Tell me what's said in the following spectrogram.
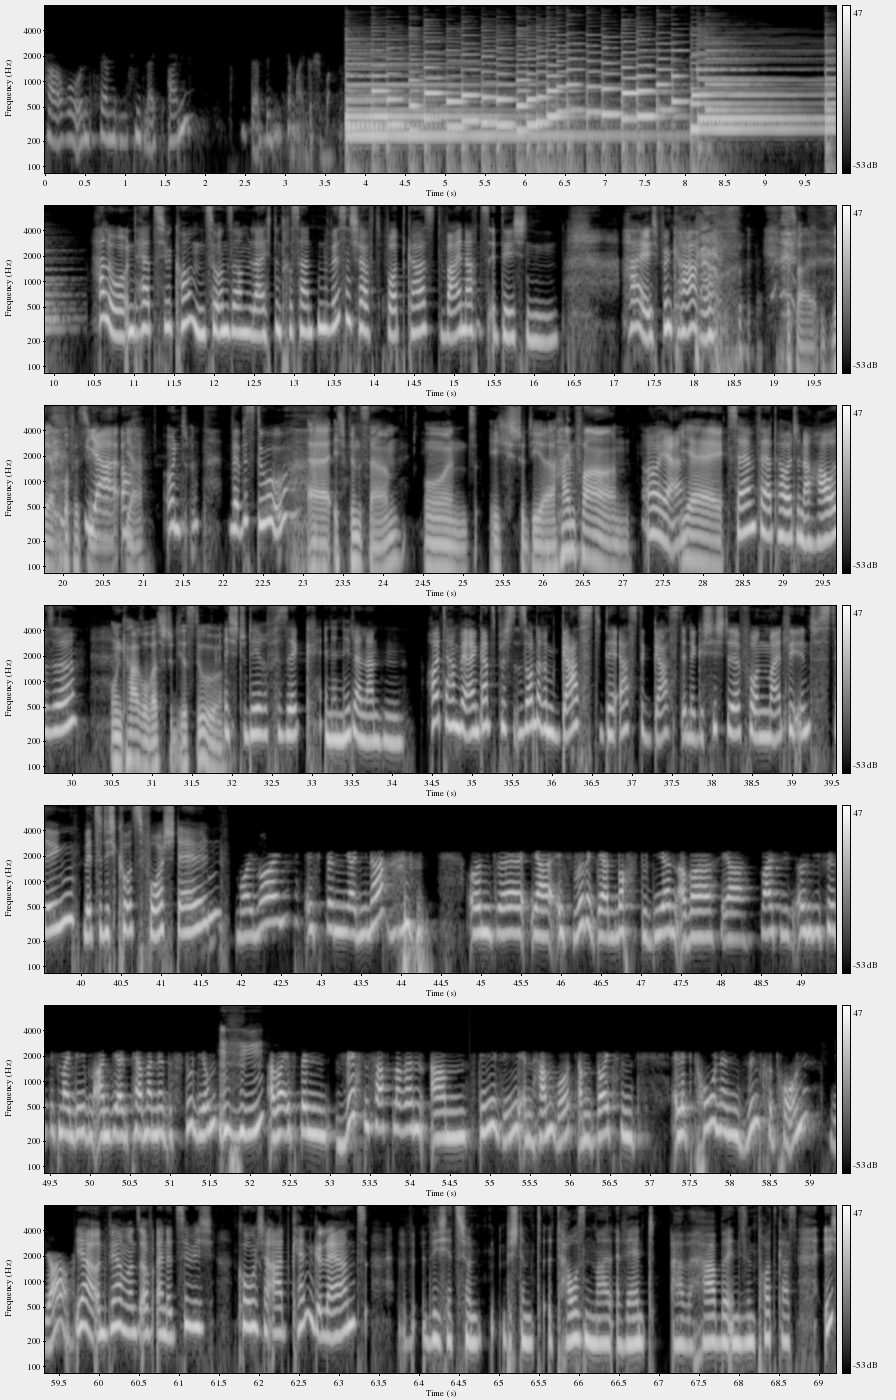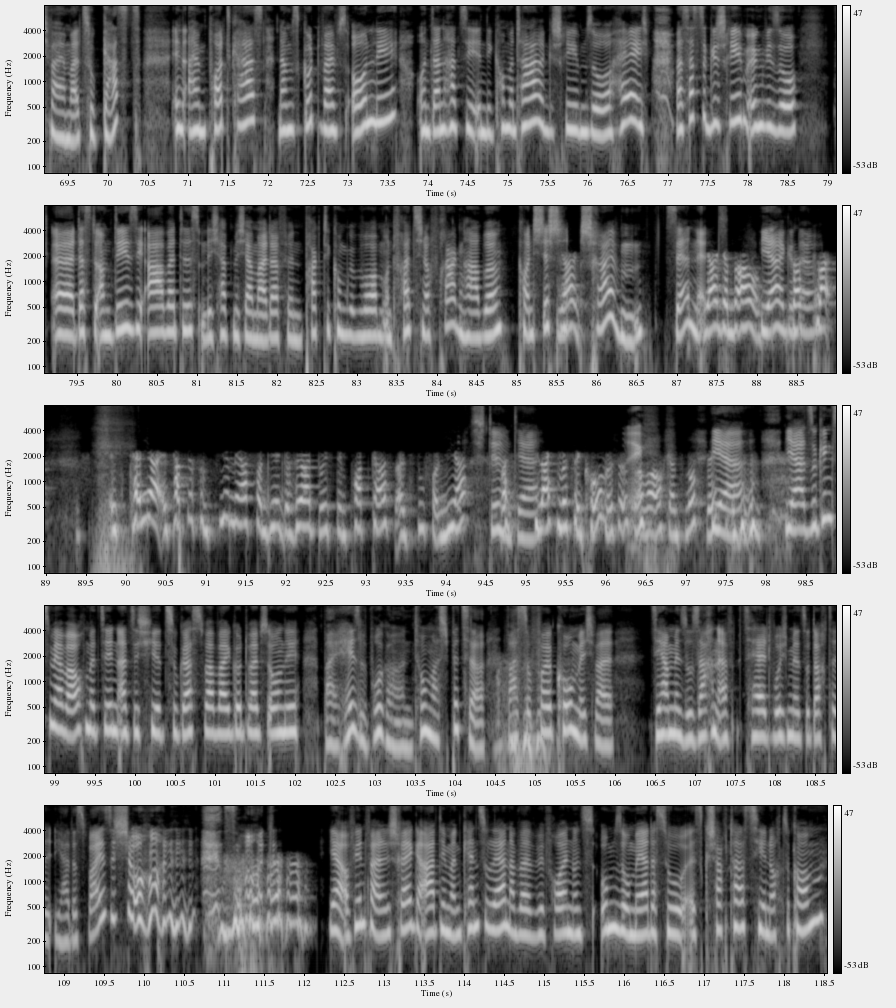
Caro und Sam rufen gleich an. Da bin ich ja mal gespannt. Hallo und herzlich willkommen zu unserem leicht interessanten Wissenschaftspodcast Weihnachtsedition. Hi, ich bin Caro. Das war sehr professionell. Ja, oh, ja. Und wer bist du? Äh, ich bin Sam und ich studiere Heimfahren. Oh ja. Yay. Sam fährt heute nach Hause. Und Caro, was studierst du? Ich studiere Physik in den Niederlanden. Heute haben wir einen ganz besonderen Gast, der erste Gast in der Geschichte von Mildly Interesting. Willst du dich kurz vorstellen? Moin, moin, ich bin Janina. Und äh, ja, ich würde gern noch studieren, aber ja, weiß nicht, irgendwie fühlt sich mein Leben an wie ein permanentes Studium. Mhm. Aber ich bin Wissenschaftlerin am STESI in Hamburg, am Deutschen Elektronensynchrotron. Ja. Ja, und wir haben uns auf eine ziemlich komische Art kennengelernt. Wie ich jetzt schon bestimmt tausendmal erwähnt habe, habe in diesem Podcast. Ich war ja mal zu Gast in einem Podcast namens Good Vibes Only und dann hat sie in die Kommentare geschrieben so, hey, ich, was hast du geschrieben? Irgendwie so, äh, dass du am DESI arbeitest und ich habe mich ja mal dafür ein Praktikum geworben und falls ich noch Fragen habe, konnte ich dir sch Ja. schreiben. Sehr nett. Ja, genau. Ja, Das genau. kla- ich kenne ja, ich habe ja schon viel mehr von dir gehört durch den Podcast als du von mir. Stimmt, was ja. vielleicht ein bisschen komisch ist, aber auch ganz lustig. Ja, ja, so ging es mir aber auch mit denen, als ich hier zu Gast war bei Good Vibes Only. Bei Hazel Brugger und Thomas Spitzer war es so voll komisch, weil sie haben mir so Sachen erzählt, wo ich mir so dachte, ja, das weiß ich schon. so, ja, auf jeden Fall eine schräge Art, jemanden kennenzulernen, aber wir freuen uns umso mehr, dass du es geschafft hast, hier noch zu kommen.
